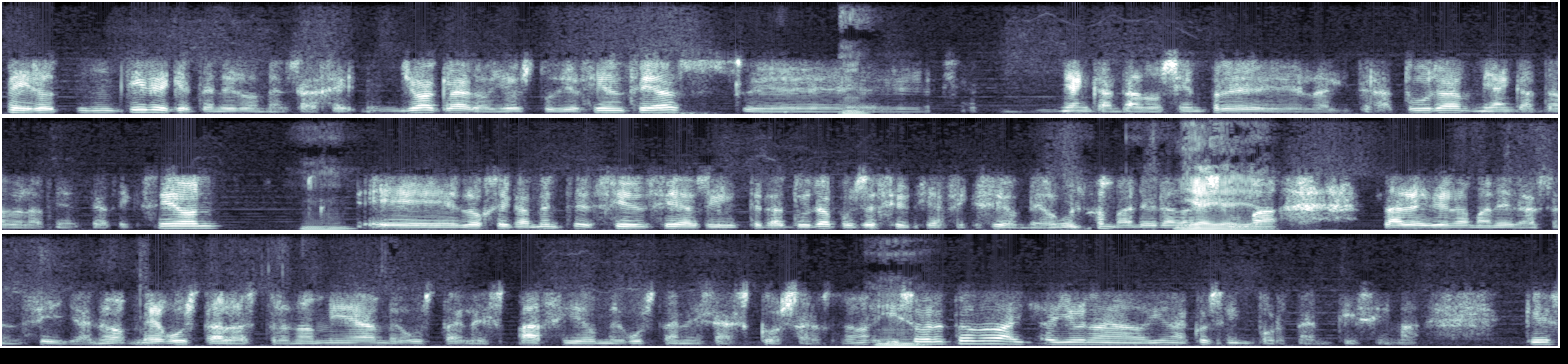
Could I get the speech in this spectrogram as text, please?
pero tiene que tener un mensaje. Yo aclaro, yo estudio ciencias, eh, me ha encantado siempre la literatura, me ha encantado la ciencia ficción. eh, lógicamente, ciencias y literatura, pues es ciencia ficción. De alguna manera la suma la de una manera sencilla, ¿no? Me gusta la astronomía, me gusta el espacio, me gustan esas cosas, ¿no? Y sobre todo hay, hay, una, hay una cosa importantísima, que es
